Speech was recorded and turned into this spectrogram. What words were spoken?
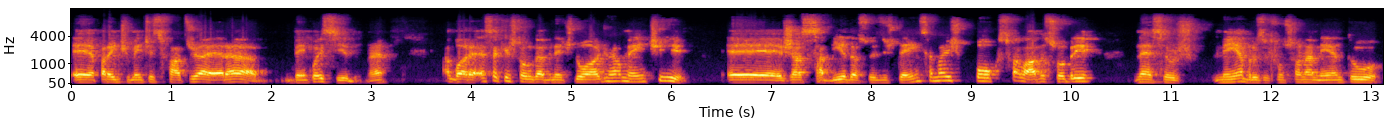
é, aparentemente esse fato já era bem conhecido. Né? Agora, essa questão do gabinete do ódio realmente é, já sabia da sua existência, mas poucos falavam sobre né, seus membros e funcionamento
